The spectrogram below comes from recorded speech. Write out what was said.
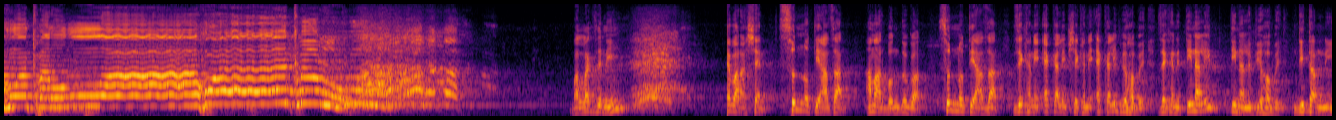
আল্লাহু আকবার, আল্লাহু লাগছে নি? এবার আসেন, সুন্নতি আজান, আমার বন্ধুগণ, সুন্নতি আজান, যেখানে একালিপ সেখানে একালিপি হবে, যেখানে তিনালিপ তিনালিপি হবে। দিতাম নি?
